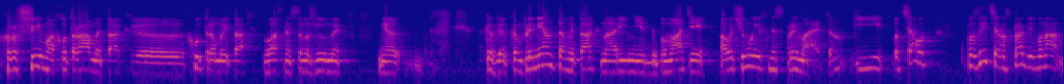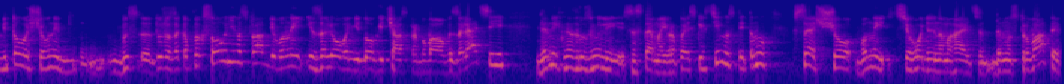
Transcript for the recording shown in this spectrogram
грошима, хуторами, так е, хутрами та власне всеможливими е, компліментами, так на рівні дипломатії. Але чому їх не сприймають? І оця от позиція насправді вона від того, що вони дуже закомплексовані, насправді вони ізольовані довгий час перебували в ізоляції. Для них незрозумілі система європейських цінностей, тому все, що вони сьогодні намагаються демонструвати,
